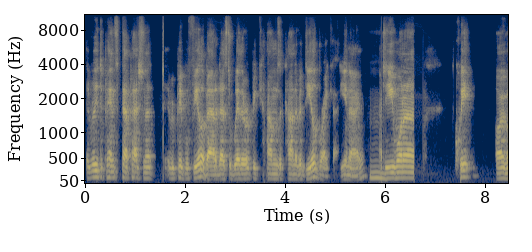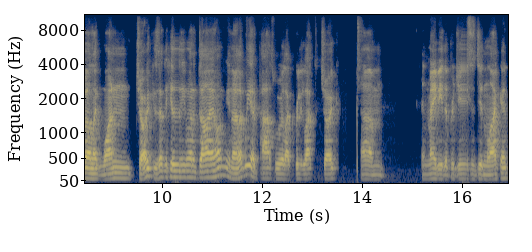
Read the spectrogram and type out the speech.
it really depends how passionate people feel about it as to whether it becomes a kind of a deal breaker. You know, mm. do you want to quit over like one joke? Is that the hill you want to die on? You know, like we had parts where we like really liked the joke, um, and maybe the producers didn't like it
